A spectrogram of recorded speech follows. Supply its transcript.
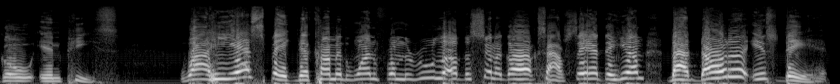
Go in peace. While he yet spake, there cometh one from the ruler of the synagogue's house, saying to him, Thy daughter is dead.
